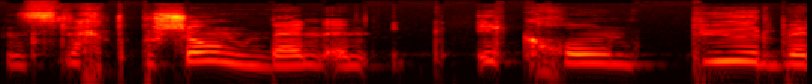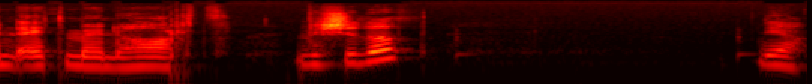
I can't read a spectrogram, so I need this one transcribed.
een slechte persoon ben. En ik, ik gewoon puur ben uit mijn hart. Wist je dat? Ja.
